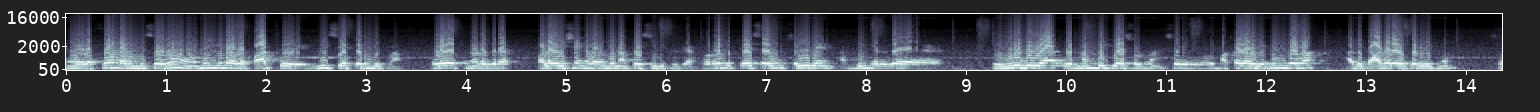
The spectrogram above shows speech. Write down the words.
உங்களோட போன்ல வந்து சேரும். நீங்களும் அதை பார்த்து ஈஸியா தெரிஞ்சுக்கலாம். உலகத்தில் நடக்கிற பல விஷயங்களை வந்து நான் பேசிக்கிட்டு இருக்கேன். தொடர்ந்து பேசவும் செய்வேன் அப்படிங்கிறத ஒரு உறுதியா ஒரு நம்பிக்கையா சொல்றேன். ஸோ மக்களாகிய நீங்க தான் அதுக்கு ஆதரவு தெரிவிக்கணும். ஸோ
